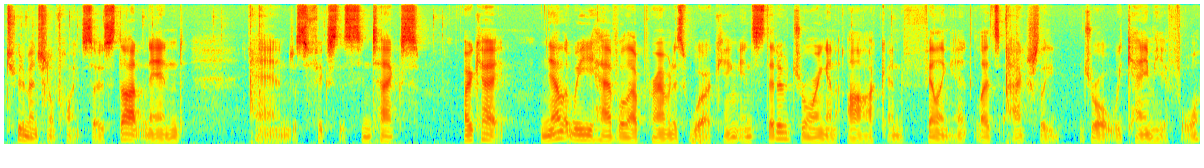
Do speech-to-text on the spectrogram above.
two-dimensional points. So start and end and just fix the syntax. Okay, now that we have all our parameters working, instead of drawing an arc and filling it, let's actually draw what we came here for.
